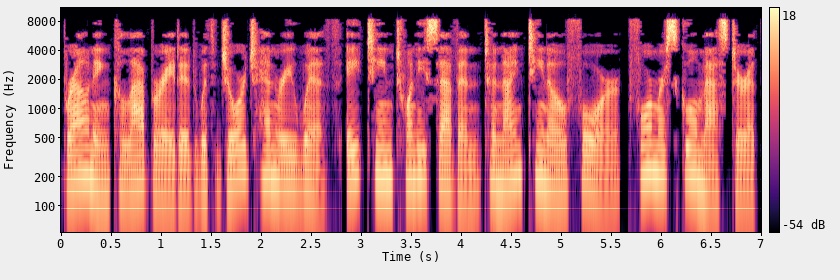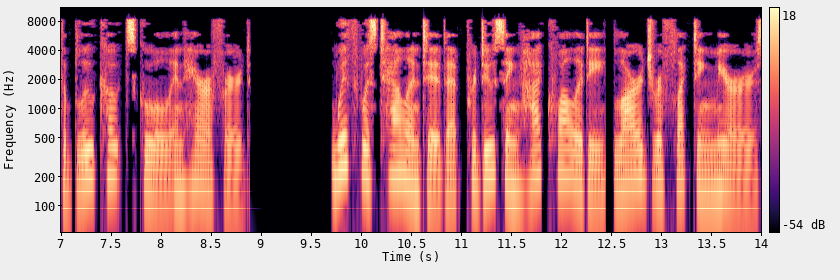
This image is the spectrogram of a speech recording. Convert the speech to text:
Browning collaborated with George Henry With (1827–1904), former schoolmaster at the Blue Coat School in Hereford. With was talented at producing high-quality, large reflecting mirrors.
